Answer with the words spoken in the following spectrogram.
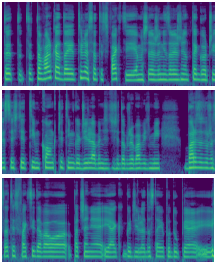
te, te, ta walka daje tyle satysfakcji. Ja myślę, że niezależnie od tego, czy jesteście Team Kong, czy Team Godzilla, będziecie się dobrze bawić. Mi bardzo dużo satysfakcji dawało patrzenie, jak Godzilla dostaje po dupie i,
